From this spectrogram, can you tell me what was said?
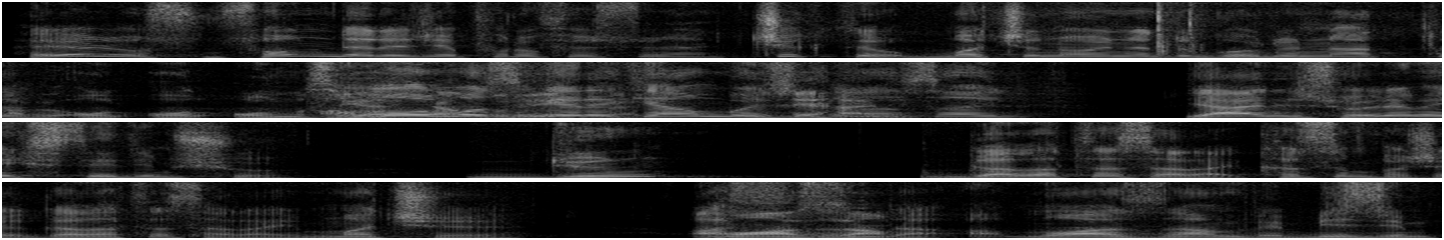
helal olsun son derece profesyonel. Çıktı maçın oynadı golünü attı. Abi ol- ol- olması Ama gereken olması bu değil mi? gereken bu. Yani Yani, yani söylemek istediğim şu. Dün Galatasaray, Kasımpaşa Galatasaray maçı aslında Muazzam. muazzam ve bizim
